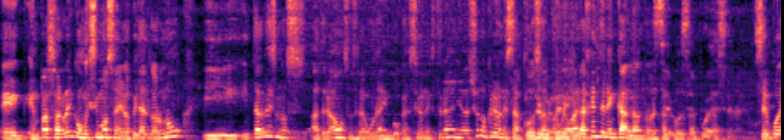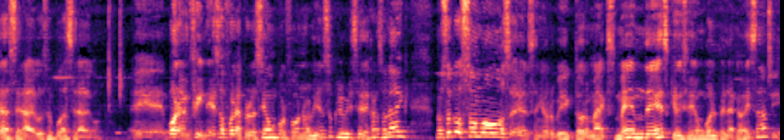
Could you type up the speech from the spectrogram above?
Eh, en Paso al Rey, como hicimos en el Hospital Tornú. Y, y tal vez nos atrevamos a hacer alguna invocación extraña. Yo no creo en esas cosas, pero a la gente le encantan todas estas Se, cosas. se puede hacer algo. Se puede hacer algo, se puede hacer algo. Eh, bueno, en fin, eso fue la exploración. Por favor, no olviden suscribirse y dejar su like. Nosotros somos el señor Víctor Max Méndez, que hoy se dio un golpe en la cabeza. Sí.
